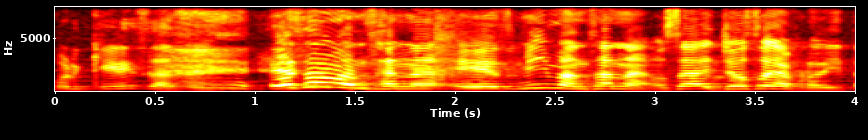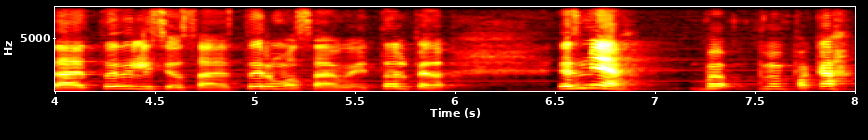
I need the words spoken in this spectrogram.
¿Por qué eres así? Esa manzana es mi manzana. O sea, yo soy Afrodita, estoy deliciosa, estoy hermosa, güey, todo el pedo. Es mía, ven para acá.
